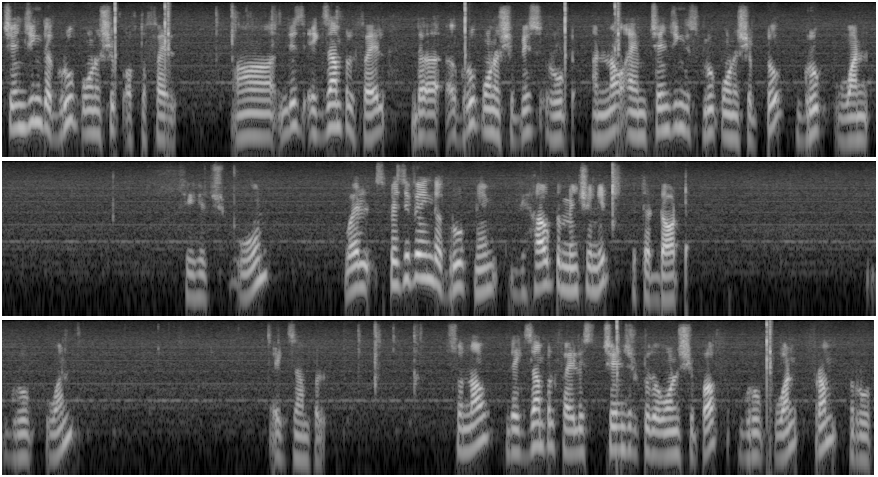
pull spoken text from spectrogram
changing the group ownership of the file. Uh, in this example file the uh, group ownership is root and now I am changing this group ownership to group 1 chown while specifying the group name we have to mention it with a dot group 1 example. So now the example file is changed to the ownership of group 1 from root.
